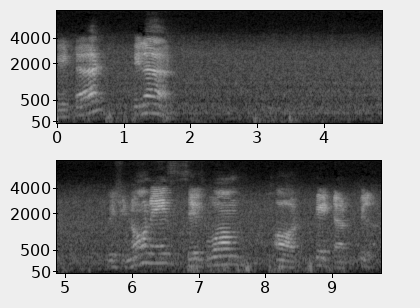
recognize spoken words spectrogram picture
caterpillar which known a silkworm और caterpillar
